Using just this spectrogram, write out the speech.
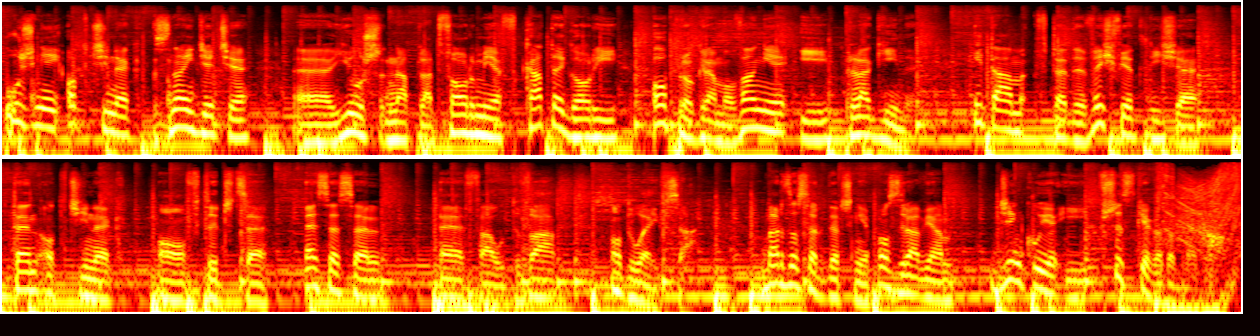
Później odcinek znajdziecie e, już na platformie w kategorii oprogramowanie i pluginy. I tam wtedy wyświetli się ten odcinek o wtyczce SSL EV2 od Wavesa. Bardzo serdecznie pozdrawiam, dziękuję i wszystkiego dobrego.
